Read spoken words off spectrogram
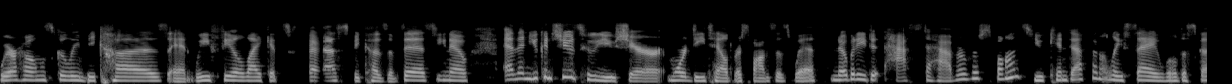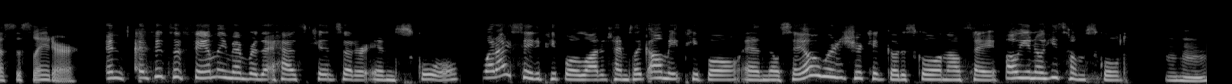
we're homeschooling because and we feel like it's best because of this you know and then you can choose who you share more detailed responses with nobody has to have a response you can definitely say we'll discuss this later And if it's a family member that has kids that are in school, what I say to people a lot of times, like I'll meet people and they'll say, Oh, where does your kid go to school? And I'll say, Oh, you know, he's homeschooled. Mm-hmm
